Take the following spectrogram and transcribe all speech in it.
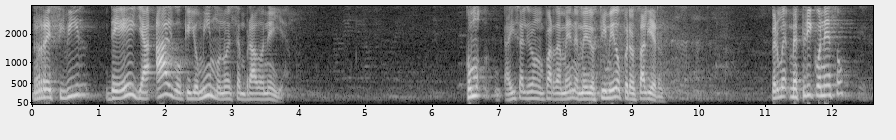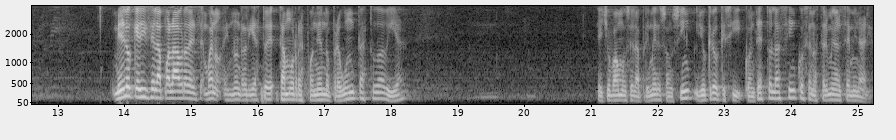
recibir de ella algo que yo mismo no he sembrado en ella? ¿Cómo? Ahí salieron un par de amenes, medios tímidos, pero salieron. Pero me, me explico en eso. Mire lo que dice la palabra del Señor. Bueno, en realidad estamos respondiendo preguntas todavía. De hecho, vamos a la primera, son cinco. Yo creo que si contesto las cinco, se nos termina el seminario.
